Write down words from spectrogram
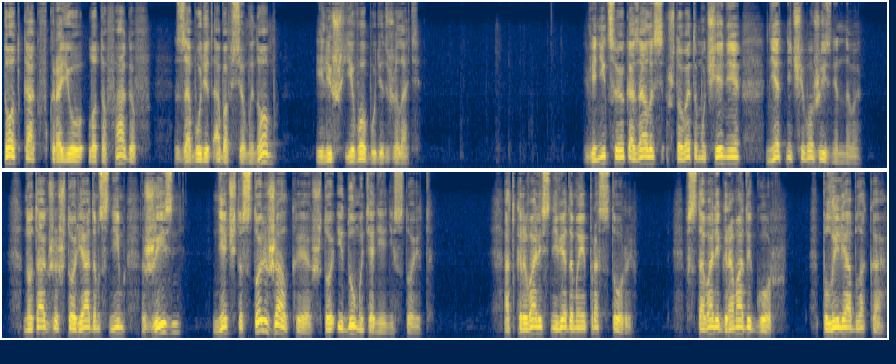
тот, как в краю лотофагов, забудет обо всем ином и лишь его будет желать. Веницию казалось, что в этом учении нет ничего жизненного, но также, что рядом с ним жизнь — нечто столь жалкое, что и думать о ней не стоит открывались неведомые просторы, вставали громады гор, плыли облака.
